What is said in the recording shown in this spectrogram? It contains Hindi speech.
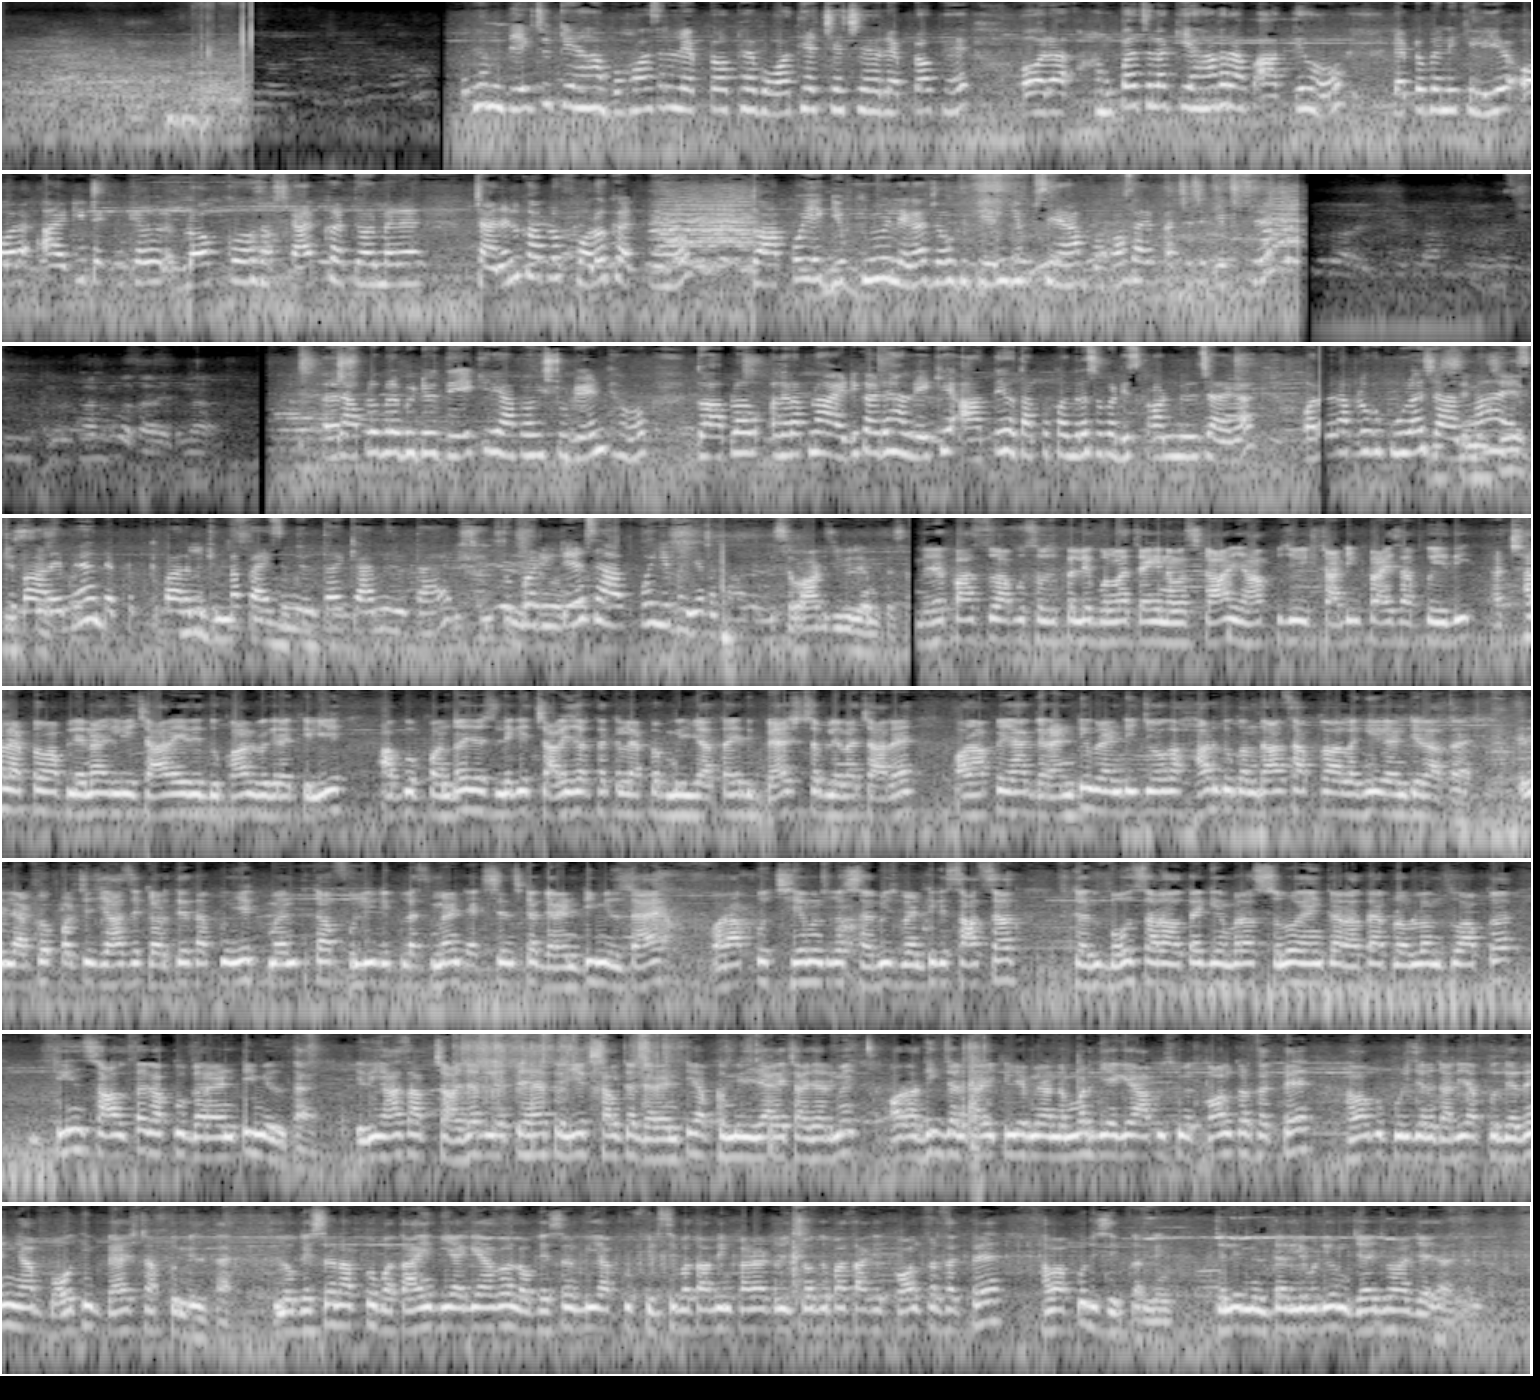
अभी हम देख चुके हैं, यहाँ बहुत सारे लैपटॉप है, बहुत ही अच्छे अच्छे लैपटॉप है और हम पता चला कि यहाँ अगर आप आते हो लैपटॉप लेने के लिए और आईटी टेक्निकल ब्लॉग को सब्सक्राइब करते हो और मेरे चैनल को आप लोग फॉलो करते हो तो आपको ये गिफ्ट भी मिलेगा जो कि तीन गिफ्ट है, यहाँ बहुत सारे अच्छे अच्छे गिफ्ट है। अगर आप लोग मेरा वीडियो देख रहे हैं आप लोग स्टूडेंट हो तो आप लोग अगर अपना आईडी कार्ड यहाँ लेके आते हो तो आपको पंद्रह सौ का डिस्काउंट मिल जाएगा। और अगर आप लोग को पूरा जानना है इसके बारे में लैपटॉप के बारे में कितना प्राइस मिलता है क्या मिलता है तो पूरा डिटेल से आपको ये भैया बता देंगे। आठ जी बी रैम के मेरे पास जो आपको सबसे पहले बोलना चाहिए नमस्कार यहाँ पे जो स्टार्टिंग प्राइस आपको यदि अच्छा लैपटॉप आप लेना के लिए चाह रहे हैं यदि दुकान वगैरह के लिए आपको पंद्रह हज़ार से लेकर चालीस हज़ार तक का लैपटॉप मिल जाता है यदि बेस्ट सब लेना चाह रहे हैं। और आपके यहाँ गारंटी वारंटी जो होगा हर दुकानदार से आपका अलग ही गारंटी रहता है। यदि लैपटॉप परचेज यहाँ से करते हैं तो आपको एक मंथ का फुली रिप्लेसमेंट एक्सचेंज का गारंटी मिलता है और आपको छः मंथ का सर्विस वारंटी के साथ साथ कभी बहुत सारा होता है कि हमारा स्लो हैंग का रहता है प्रॉब्लम तो आपका तीन साल तक आपको गारंटी मिलता है। यदि यहाँ से आप चार्जर लेते हैं तो एक साल का गारंटी आपको मिल जाएगा चार्जर में और अधिक जानकारी के लिए मेरा नंबर दिया गया, आप इसमें कॉल कर सकते हैं। हम आपको पूरी जानकारी आपको दे देंगे, यहाँ बहुत ही बेस्ट आपको मिलता है। लोकेशन आपको बता ही दिया गया होगा लोकेशन भी आपको फिर से बता देंगे काड़ा चौक के पास आके कॉल कर सकते हैं, हम आपको रिसीव कर लेंगे। चलिए मिलते हैं अगली वीडियो में, जय जवाहर जय झारखंड।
